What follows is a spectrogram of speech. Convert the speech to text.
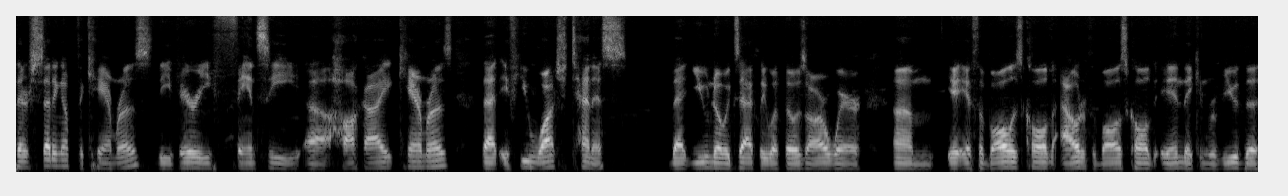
They're setting up the cameras, the very fancy uh, Hawkeye cameras. That if you watch tennis, that you know exactly what those are. Where um, if the ball is called out, if the ball is called in, they can review the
